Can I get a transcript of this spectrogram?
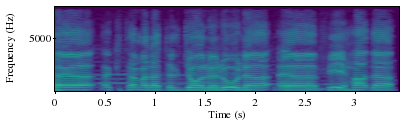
آه اكتملت الجولة الأولى آه في هذا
